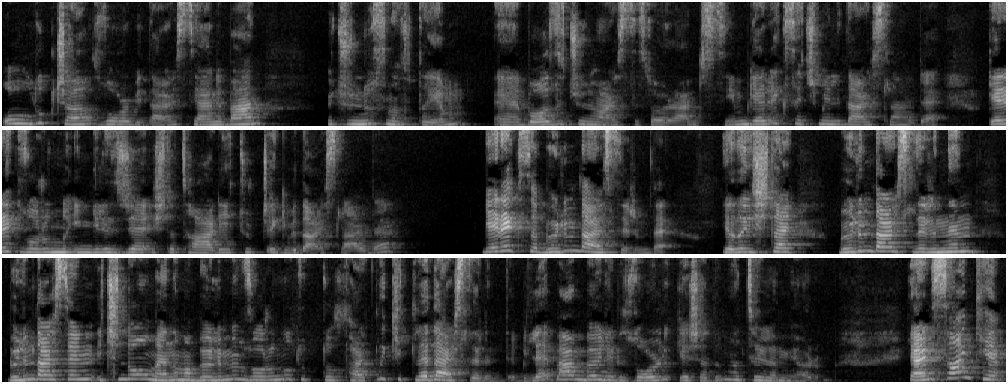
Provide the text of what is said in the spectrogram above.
oldukça zor bir ders. Yani ben 3. sınıftayım. E, Boğaziçi Üniversitesi öğrencisiyim. Gerek seçmeli derslerde, gerek zorunlu İngilizce, işte tarih, Türkçe gibi derslerde, gerekse bölüm derslerimde ya da işte bölüm derslerinin bölüm derslerinin içinde olmayan ama bölümün zorunlu tuttuğu farklı kitle derslerinde bile ben böyle bir zorluk yaşadığımı hatırlamıyorum. Yani sanki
